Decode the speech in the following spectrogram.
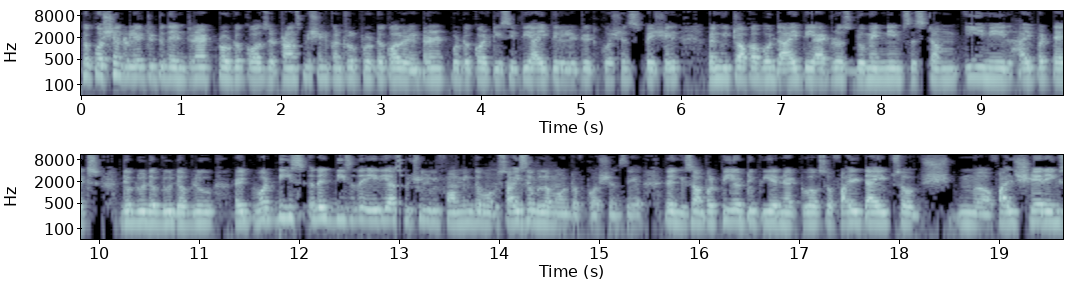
The question related to the internet protocols, the transmission control protocol or internet protocol, TCP, IP related questions, especially when we talk about the IP address, domain name system, email, hypertext, www, right? What these, right, these are the areas which will be forming the sizable amount of questions there. For example, peer-to-peer networks, so file types, or sh- mm, uh, file sharings.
